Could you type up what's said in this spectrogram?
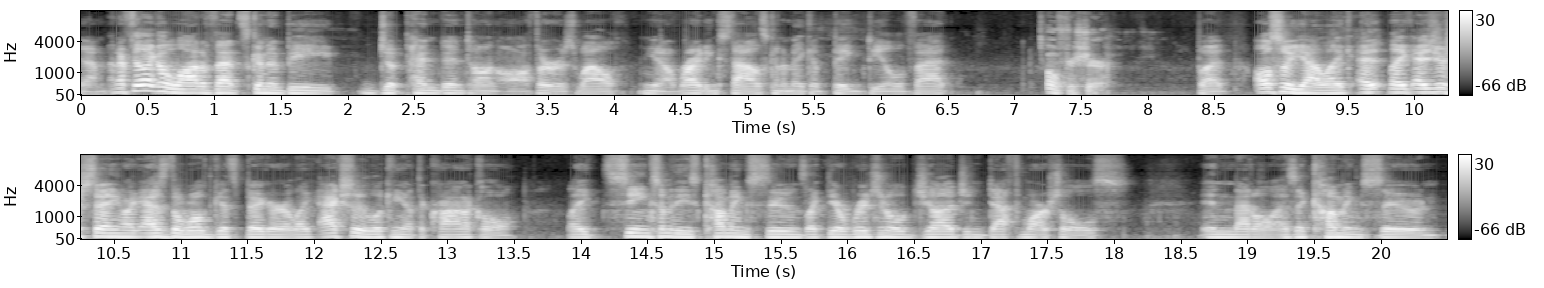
Yeah, and I feel like a lot of that's going to be dependent on author as well. You know, writing style is going to make a big deal of that. Oh, for sure. But also, yeah, like like as you're saying, like as the world gets bigger, like actually looking at the chronicle, like seeing some of these coming soons, like the original judge and death marshals in metal as a coming soon,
